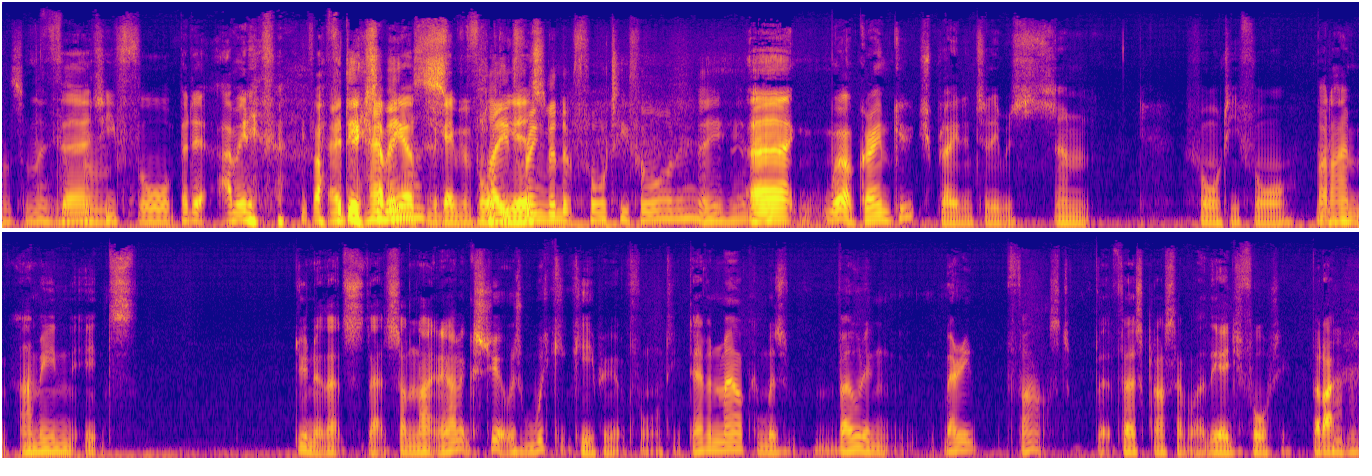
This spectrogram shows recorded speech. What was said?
or something. 34. But it, I mean, if, if I Eddie do something Hemmings else in the game for 40 played for. England at 44, didn't he? Yeah. Uh, well, Graham Gooch played until he was um, 44. But Mhm. I'm, I mean, it's, you know, that's that's unlikely. Alec Stewart was wicket keeping at 40. Devon Malcolm was bowling very fast at first class level at the age of 40. But I, Mhm.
